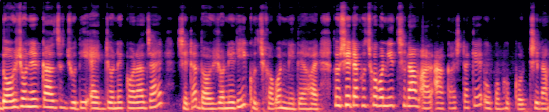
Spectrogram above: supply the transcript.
দশজনের কাজ যদি একজনে করা যায়, সেটা দশজনেরই খোঁজখবর নিতে হয়। তো সেটা খোঁজখবর নিচ্ছিলাম আর আকাশটাকে উপভোগ করছিলাম।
